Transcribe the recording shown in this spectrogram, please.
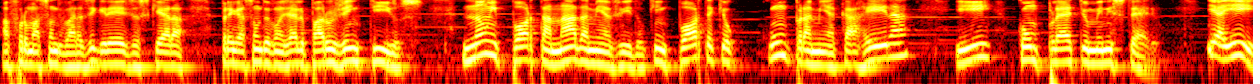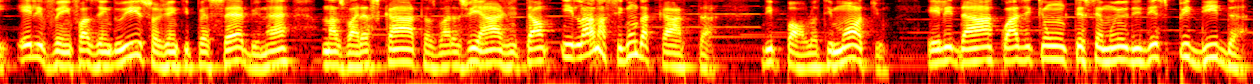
a formação de várias igrejas, que era a pregação do evangelho para os gentios. Não importa nada a minha vida, o que importa é que eu cumpra a minha carreira e complete o ministério. E aí ele vem fazendo isso, a gente percebe, né, nas várias cartas, várias viagens e tal. E lá na segunda carta de Paulo a Timóteo, ele dá quase que um testemunho de despedida.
